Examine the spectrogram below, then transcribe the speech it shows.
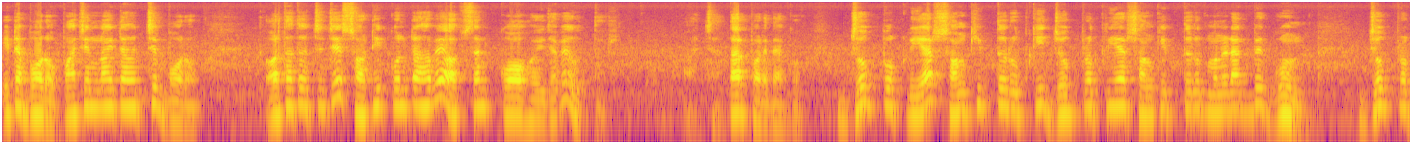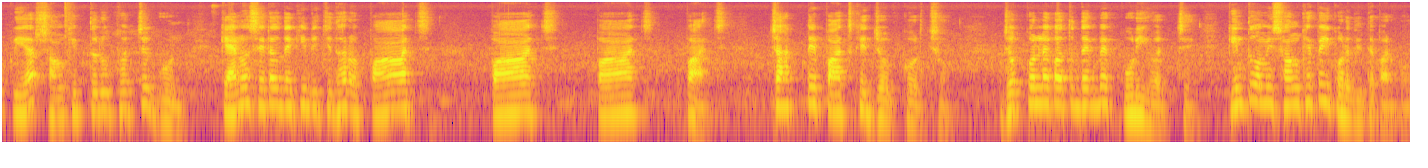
এটা বড়। পাঁচের নয়টা হচ্ছে বড়। অর্থাৎ হচ্ছে যে সঠিক কোনটা হবে? অপশান ক হয়ে যাবে উত্তর। আচ্ছা তারপরে দেখো। যোগ প্রক্রিয়ার সংক্ষিপ্ত রূপ কি? যোগ প্রক্রিয়ার সংক্ষিপ্ত রূপ মনে রাখবে গুণ। যোগ প্রক্রিয়ার সংক্ষিপ্ত রূপ হচ্ছে গুণ। কেন সেটাও দেখিয়ে দিচ্ছি, ধরো পাঁচ পাঁচ পাঁচ পাঁচ। চারটে পাঁচকে যোগ করছ। যোগ করলে কত দেখবে? কুড়ি হচ্ছে। কিন্তু আমি সংক্ষেপেই করে দিতে পারব।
